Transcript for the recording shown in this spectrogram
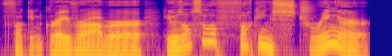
fucking grave robber, he was also a fucking stringer.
